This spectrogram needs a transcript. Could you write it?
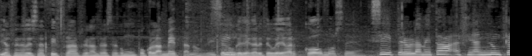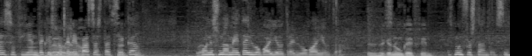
Y al final esa cifra al final debe ser como un poco la meta, ¿no? Y Sí. tengo que llegar y tengo que llevar como sea. Sí, pero la meta al final nunca es suficiente, que es Claro lo que que le pasa a esta chica. Claro. Pones una meta y luego hay otra y luego hay otra. Es decir, que nunca hay fin. Es muy frustrante, sí.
